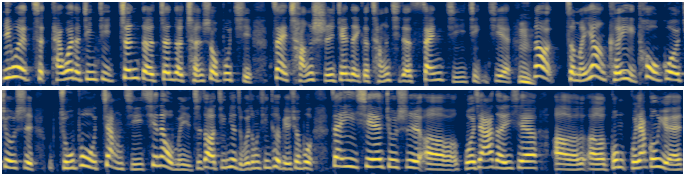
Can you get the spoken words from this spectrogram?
因为台台湾的经济真的真的承受不起在长时间的一个长期的三级警戒。嗯那怎么样可以透过就是逐步降级？现在我们也知道，今天指挥中心特别宣布，在一些就是呃国家的一些呃。呃，公国家公园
